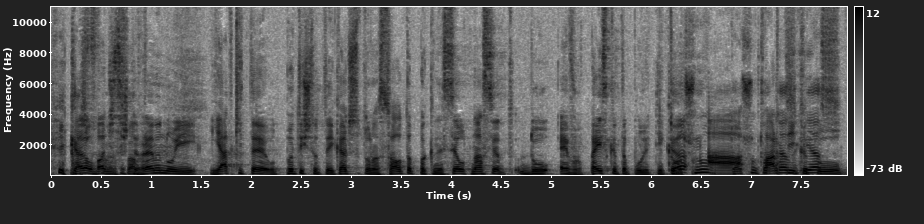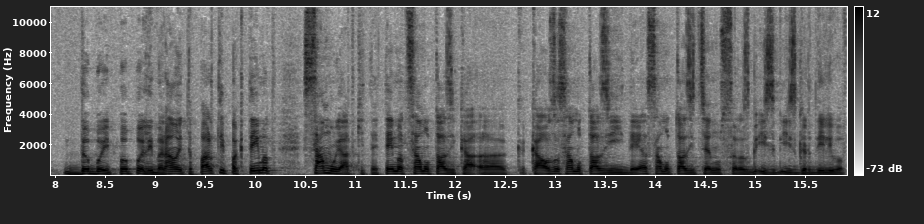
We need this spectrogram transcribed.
И качеството обаче същевременно и ядките от пътищата и качеството на асфалта пък не се отнасят до европейската политика, Точно, а точно партии и аз. като ДБ и ПП, либералните партии, пък те имат само ядките. Те имат само тази кауза, само тази идея, само тази ценност са изградили в,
